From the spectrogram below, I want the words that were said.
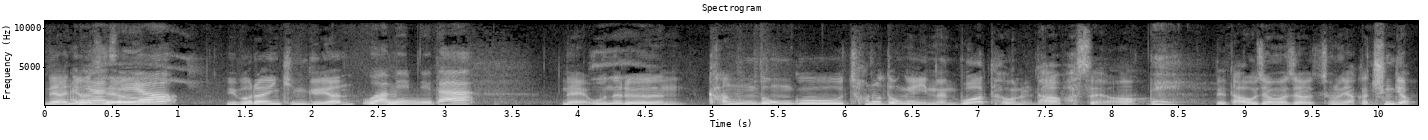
네, 안녕하세요. 안녕하세요. 위버라인 김규현. 우아미입니다. 네, 오늘은 강동구 천호동에 있는 모아타운을 나와봤어요. 네. 네, 나오자마자 저는 약간 충격.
